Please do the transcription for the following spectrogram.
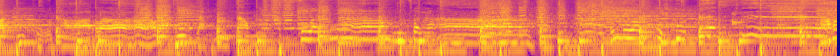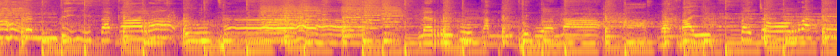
วัดโพธารามที่ดังดำสวยงามสง่าหลวงปู่เตือนดีเป็นที่สักการะบูชาและรู้กันทั่วหน้าหากว่าใครไปจอระเข้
